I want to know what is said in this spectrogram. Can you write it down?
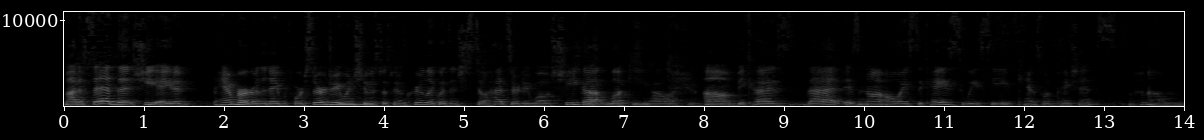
might have said that she ate a hamburger the day before surgery mm-hmm. when she was supposed to be on clear liquids and she still had surgery. Well, she got lucky. She got lucky. Um, because that is not always the case. We see canceled patients mm-hmm. um,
